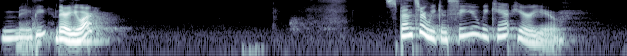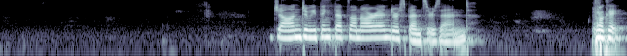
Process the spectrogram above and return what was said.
Maybe. There you are. Spencer, we can see you, we can't hear you. John, do we think that's on our end or Spencer's end? Okay.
